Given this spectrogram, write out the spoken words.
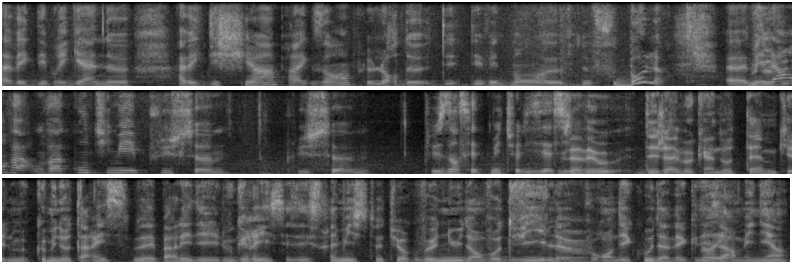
Avec des briganes, euh, avec des chiens, par exemple, lors de- de- d'événements euh, de football. Euh, mais là, on va, on va continuer plus, plus, plus dans cette mutualisation. Vous avez déjà évoqué un autre thème qui est le communautarisme. Vous avez parlé des loups gris, ces extrémistes turcs venus dans votre ville Mm. pour en découdre avec des Oui. Arméniens.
